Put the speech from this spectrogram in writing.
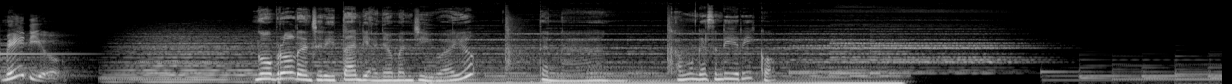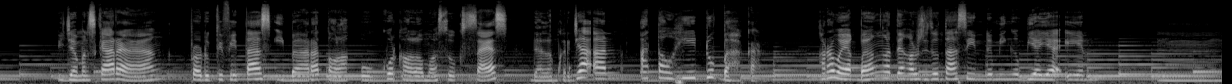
Medio. Ngobrol dan cerita di anyaman jiwa yuk. Tenang, kamu gak sendiri kok. Di zaman sekarang, produktivitas ibarat tolak ukur kalau mau sukses dalam kerjaan atau hidup bahkan. Karena banyak banget yang harus dituntasin demi ngebiayain.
